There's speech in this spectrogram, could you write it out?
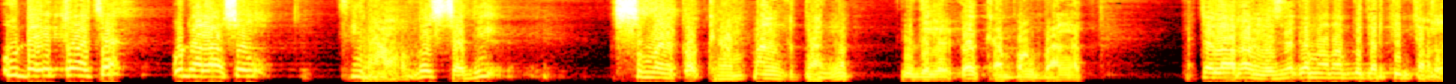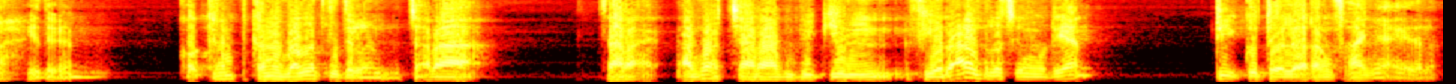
udah itu aja udah langsung viral. Terus jadi semuanya kok gampang banget gitu loh. Kok gampang banget padahal orang biasanya kan orang pintar-pintar lah gitu kan. Kok gampang, banget gitu loh cara cara apa cara bikin viral terus kemudian diikuti oleh orang banyak gitu loh.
